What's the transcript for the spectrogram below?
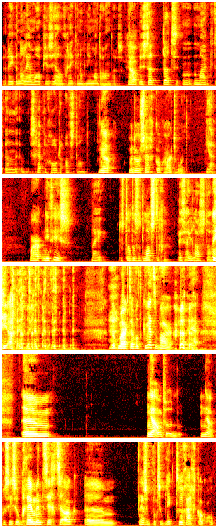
reken alleen maar op jezelf, reken op niemand anders. Ja. Dus dat, dat maakt een, schept een grote afstand. ja, waardoor ze eigenlijk ook hard wordt. Ja, Maar niet is. nee, Dus dat is het lastige. is heel lastig. Ja, dat maakt haar wat kwetsbaar. ja. Ehm, ja, op, ja, precies. Op een gegeven moment zegt ze ook... ehm, want ze blikt terug eigenlijk ook op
